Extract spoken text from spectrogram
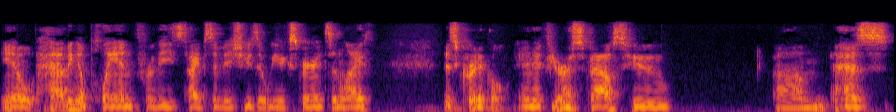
you know, having a plan for these types of issues that we experience in life is critical. And if you're a spouse who um, has,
